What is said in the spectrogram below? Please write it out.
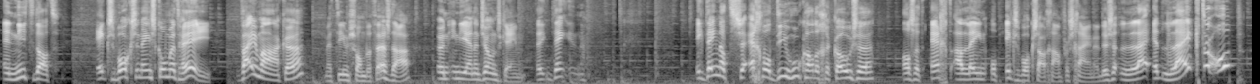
en niet dat Xbox ineens komt met... Hey, wij maken, met teams van Bethesda, een Indiana Jones game. Ik denk... Ik denk dat ze echt wel die hoek hadden gekozen als het echt alleen op Xbox zou gaan verschijnen. Dus het lijkt erop.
